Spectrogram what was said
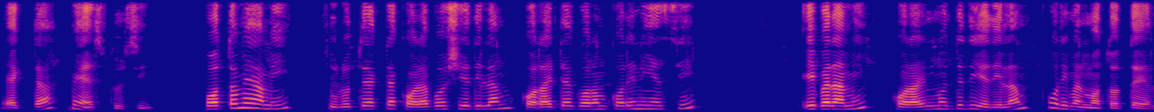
একটা পেঁয়াজ কুচি। প্রথমে আমি চুলোতে একটা কড়া বসিয়ে দিলাম, কড়াইটা গরম করে নিয়েছি। এবার আমি কড়াইয়ের মধ্যে দিয়ে দিলাম পরিমাণ মতো তেল।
